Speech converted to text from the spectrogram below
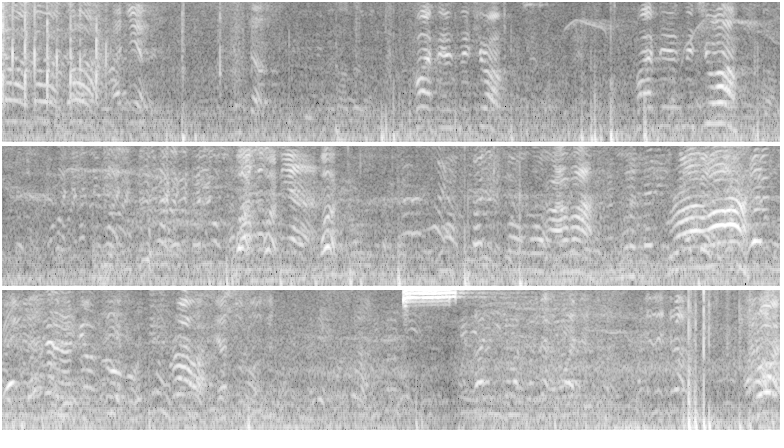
давай, давай, давай. Один. Два перед мячом! Два перед мячом! Право! Право! Сергей, отбил трубу! Право! Сзади, Дима, смотри, внимательно. Побежи, Трёп. Хорош!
